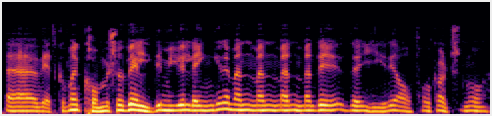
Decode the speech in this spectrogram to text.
Jeg vet ikke om en kommer så veldig mye lenger, men, men, men, men det, det gir iallfall kanskje noe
